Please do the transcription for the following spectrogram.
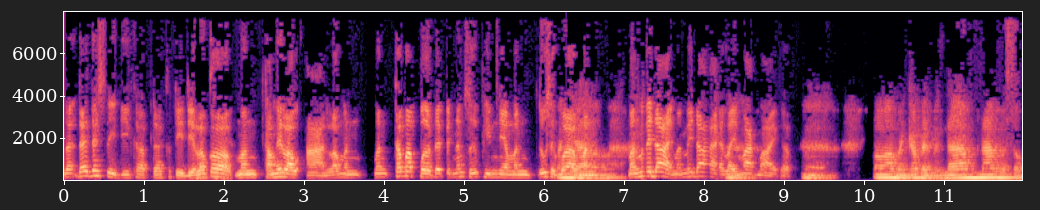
ได้ได้ได้สติดีครับได้คติดีแล้วก็มันทำให้เราอ่านแล้วมันมันถ้ามาเปิดได้เป็นหนังสือพิมพ์เนี่ยมันรู้สึกว่ามันมันไม่ได้มันไม่ได้อะไรมากมายครับ เพราะว่ามันก็เป็นเหมือนน้ำน้ำผสม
